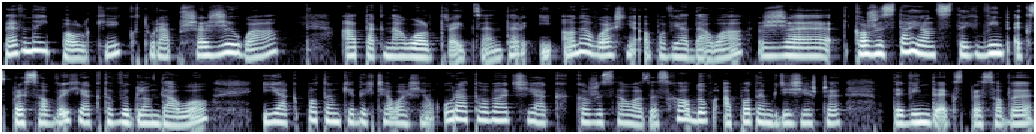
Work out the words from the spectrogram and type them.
pewnej Polki, która przeżyła atak na World Trade Center i ona właśnie opowiadała, że korzystając z tych wind ekspresowych, jak to wyglądało i jak potem, kiedy chciała się uratować, jak korzystała ze schodów, a potem gdzieś jeszcze te windy ekspresowe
